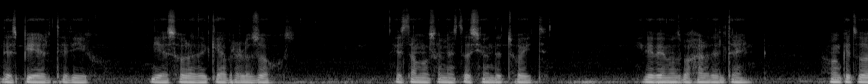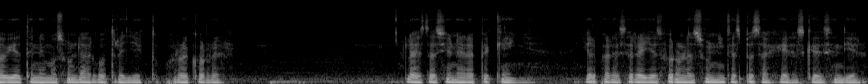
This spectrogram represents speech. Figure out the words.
Despierte, dijo, y es hora de que abra los ojos. Estamos en la estación de Twait y debemos bajar del tren, aunque todavía tenemos un largo trayecto por recorrer. La estación era pequeña y al parecer ellas fueron las únicas pasajeras que descendieron.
